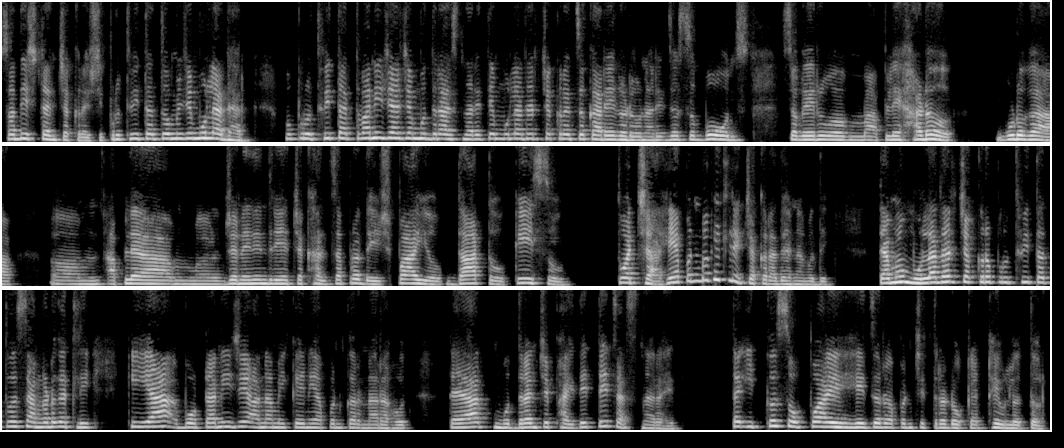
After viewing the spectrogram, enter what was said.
स्वादिष्टान चक्राशी पृथ्वी तत्व म्हणजे मुलाधार. मग पृथ्वी तत्वाने ज्या ज्या मुद्रा असणार आहे ते मुलाधार चक्राचं कार्य घडवणार आहे जसं बोन्स सगळे आपले हाडं गुडगा आपल्या जननेंद्रियाच्या खालचा प्रदेश पाय दात केस त्वचा हे आपण बघितले चक्राध्यानामध्ये. त्यामुळे मुलाधार चक्र पृथ्वी तत्व सांगड घातली की या बोटानी जे अनामिकेने आपण करणार आहोत त्या मुद्रांचे फायदे तेच असणार आहेत. तर इतकं सोपं आहे हे जर आपण चित्र डोक्यात ठेवलं तर.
